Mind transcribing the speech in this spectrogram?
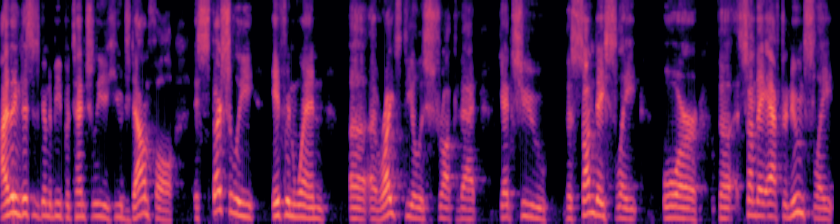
I think this is going to be potentially a huge downfall, especially if and when a, a rights deal is struck that gets you the Sunday slate or the Sunday afternoon slate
